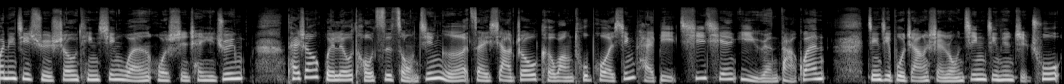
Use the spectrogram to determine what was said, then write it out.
欢迎继续收听新闻，我是陈义军。台商回流投资总金额在下周渴望突破新台币七千亿元大关。经济部长沈荣金今天指出，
